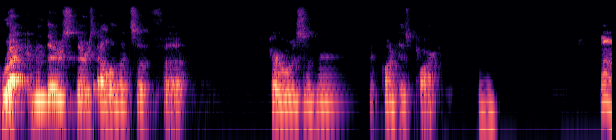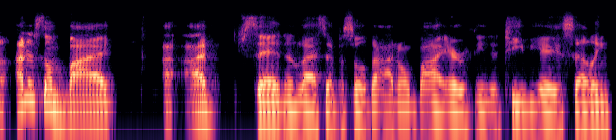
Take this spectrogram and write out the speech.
Right. I mean, there's there's elements of uh, heroism on his part. Mm. I just don't buy. I, I said in the last episode that I don't buy everything the TVA is selling.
